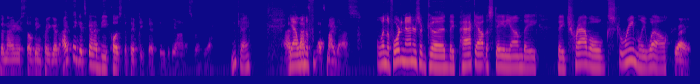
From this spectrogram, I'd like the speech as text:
the Niners still being pretty good, I think it's going to be close to 50-50 to be honest with you. Okay. That's, Yeah, when that's, the- that's my guess. when the 49ers are good, they pack out the stadium. They they travel extremely well. Right.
